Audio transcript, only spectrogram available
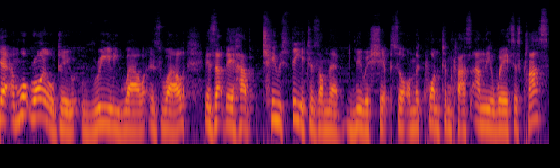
Yeah, and what Royal do really well as well is that they have two theatres on their newest ship, so on the Quantum class and the Oasis class.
